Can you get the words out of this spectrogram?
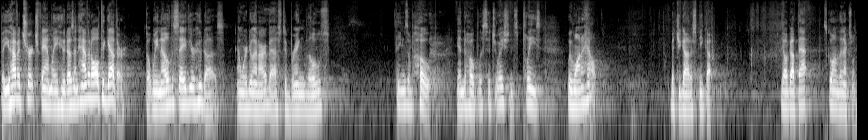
But you have a church family who doesn't have it all together, but we know the Savior who does, and we're doing our best to bring those things of hope into hopeless situations. Please, we want to help but you got to speak up. Y'all got that? Let's go on to the next one.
